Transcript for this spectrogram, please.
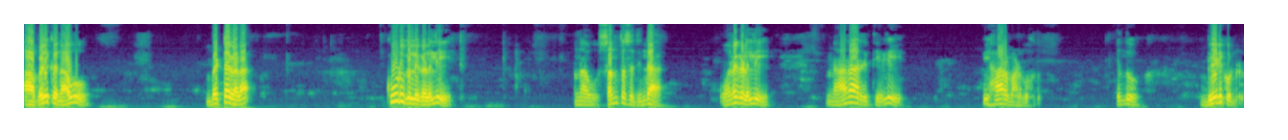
ಆ ಬಳಿಕ ನಾವು ಬೆಟ್ಟಗಳ ಕೂಡುಗಲ್ಲುಗಳಲ್ಲಿ ನಾವು ಸಂತಸದಿಂದ ವನಗಳಲ್ಲಿ ನಾನಾ ರೀತಿಯಲ್ಲಿ ವಿಹಾರ ಮಾಡಬಹುದು ಎಂದು ಬೇಡಿಕೊಂಡಳು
